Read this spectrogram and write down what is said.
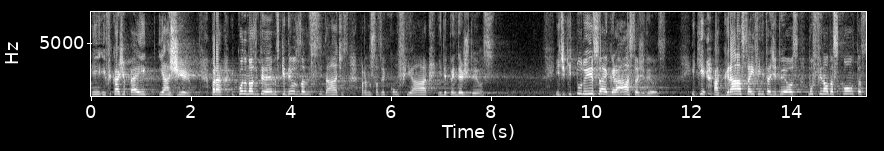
e, e ficar de pé e, e agir. Para, e quando nós entendemos que Deus usa necessidades para nos fazer confiar e depender de Deus, e de que tudo isso é graça de Deus, e que a graça infinita de Deus, no final das contas,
